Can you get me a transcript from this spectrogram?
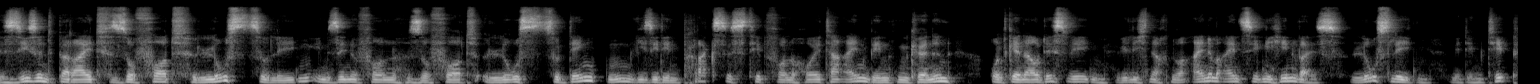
Sie sind bereit, sofort loszulegen, im Sinne von sofort loszudenken, wie Sie den Praxistipp von heute einbinden können. Und genau deswegen will ich nach nur einem einzigen Hinweis loslegen mit dem Tipp,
